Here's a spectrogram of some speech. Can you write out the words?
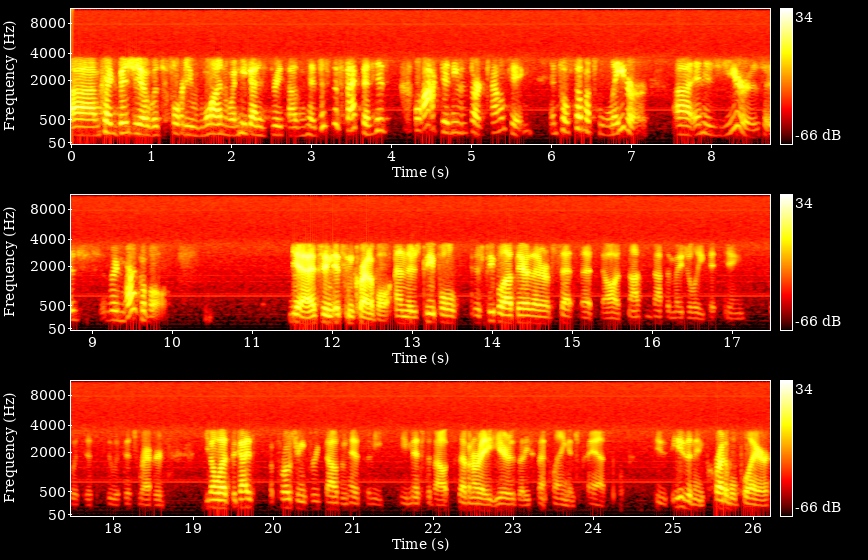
Um, Craig Biggio was 41 when he got his 3,000 hit. Just the fact that his clock didn't even start counting until so much later uh, in his years is remarkable. Yeah, it's in, it's incredible, and there's people there's people out there that are upset that oh, it's not not the major league hit king with this with this record. You know what? The guy's approaching 3,000 hits, and he he missed about seven or eight years that he spent playing in Japan. He's he's an incredible player,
